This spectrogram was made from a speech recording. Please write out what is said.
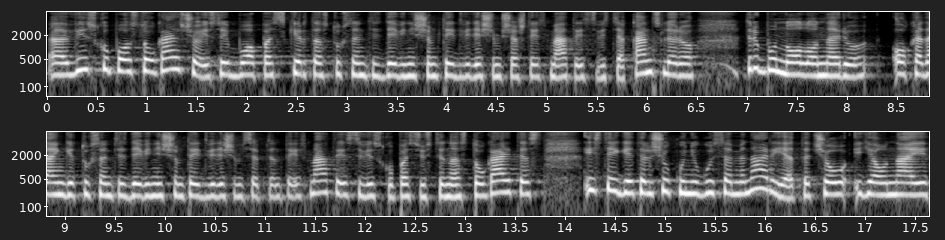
E, vyskupo Staugaičio jisai buvo paskirtas 1926 metais vicekanclerio, tribunolo nariu, o kadangi 1927 metais vyskupas Justinas Taugaitis įsteigė Telšių kunigų seminariją, tačiau jaunai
